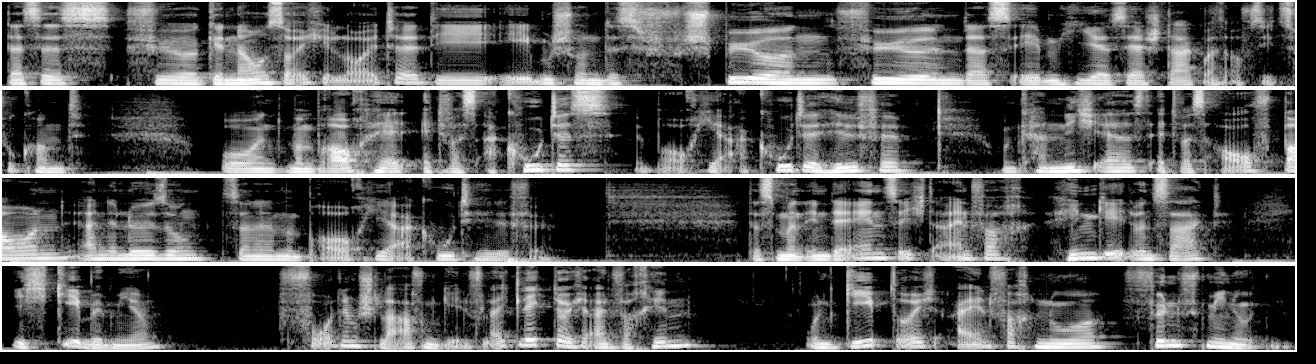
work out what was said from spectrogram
dass es für genau solche Leute, die eben schon das spüren, fühlen, dass eben hier sehr stark was auf sie zukommt und man braucht etwas Akutes, man braucht hier akute Hilfe und kann nicht erst etwas aufbauen, eine Lösung, sondern man braucht hier akute Hilfe. Dass man in der Hinsicht einfach hingeht und sagt, ich gebe mir vor dem Schlafengehen, vielleicht legt ihr euch einfach hin und gebt euch einfach nur fünf Minuten.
